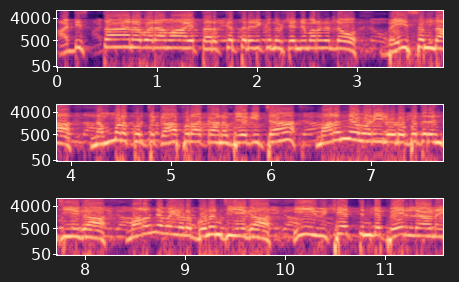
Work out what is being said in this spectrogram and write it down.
അടിസ്ഥാനപരമായ തർക്കത്തിലിരിക്കുന്ന. വിഷയം ഞാൻ പറഞ്ഞല്ലോ ബൈസ് എന്താ? നമ്മളെ കുറിച്ച് കാഫറാക്കാൻ ഉപയോഗിച്ച മറഞ്ഞ വഴിയിലൂടെ ഉപദ്രം ചെയ്യുക മറഞ്ഞ വഴിയിലൂടെ ഗുണം ചെയ്യുക. ഈ വിഷയത്തിന്റെ പേരിലാണ്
